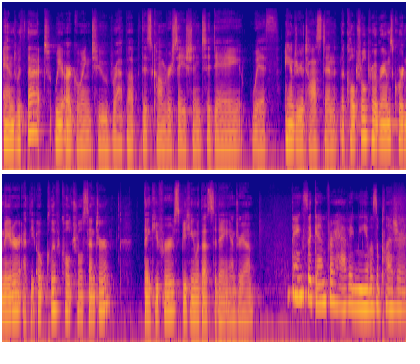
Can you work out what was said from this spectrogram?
And with that, we are going to wrap up this conversation today with Andrea Tosten, the Cultural Programs Coordinator at the Oak Cliff Cultural Center. Thank you for speaking with us today, Andrea. Thanks again for having me. It was a pleasure.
